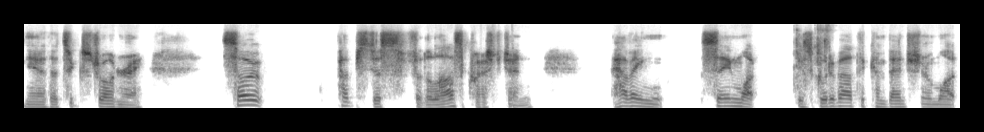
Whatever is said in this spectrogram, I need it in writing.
Yeah, that's extraordinary. So, perhaps just for the last question, having seen what is good about the convention and what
